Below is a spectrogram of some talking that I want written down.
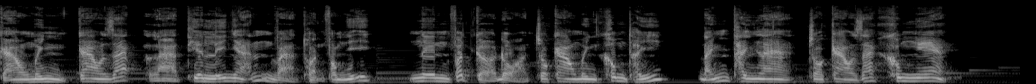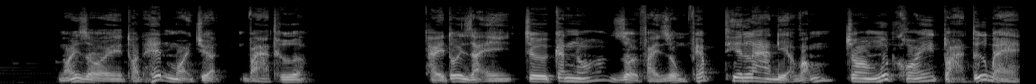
Cao minh, cao giác là thiên lý nhãn và thuận phong nhĩ, nên vất cờ đỏ cho cao minh không thấy, đánh thanh la cho cao giác không nghe. Nói rồi thuật hết mọi chuyện và thưa. Thầy tôi dạy trừ căn nó rồi phải dùng phép thiên la địa võng cho ngút khói tỏa tứ bề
